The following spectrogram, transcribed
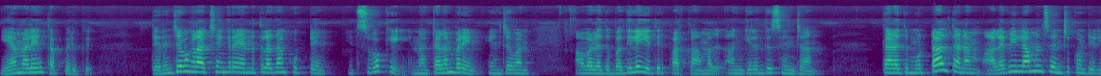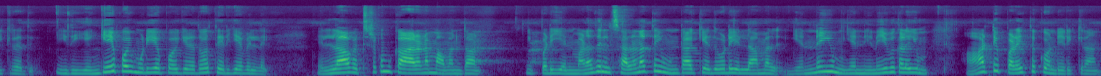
என் மேலேயும் தப்பு இருக்குது தெரிஞ்சவங்களாச்சேங்கிற எண்ணத்தில் தான் கூப்பிட்டேன். இட்ஸ் ஓகே நான் கிளம்புறேன் என்றவன் அவளது பதிலை எதிர்பார்க்காமல் அங்கிருந்து சென்றான். தனது முட்டாள்தனம் அளவில்லாமல் சென்று கொண்டிருக்கிறது. இது எங்கே போய் முடியப் போகிறதோ தெரியவில்லை. எல்லாவற்றிற்கும் காரணம் அவன்தான். இப்படி என் மனதில் சலனத்தை உண்டாக்கியதோடு இல்லாமல் என்னையும் என் நினைவுகளையும் ஆட்டி படைத்து கொண்டிருக்கிறான்.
